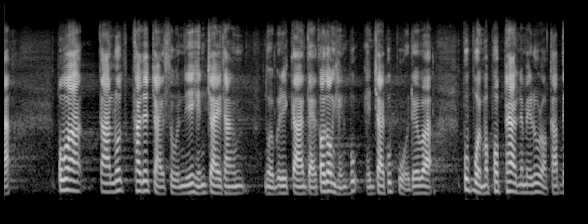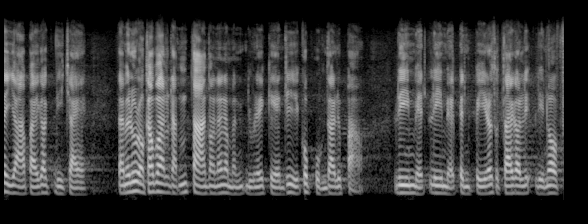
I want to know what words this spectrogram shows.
ละเพราะว่าการลดค่าใช้จ่ายส่วนนี้เห็นใจทางหน่วยบริการ แต่ก็ต้องเห็นเห็นใจผู้ป่วยด้วยว่า ผู้ป่วยมาพบแพทย์เนี่ยไม่รู้หรอกครับ ได้ยาไปก็ดีใจ แต่ไม่รู้หรอกครับว่าระดับน้ำตาลตอนนั้นมันอยู่ในเกณฑ์ที่ควบคุมได้หรือเปล่ารีเมดรีเมดเป็นปีแล้วสุดท้ายก็รีโนเฟ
